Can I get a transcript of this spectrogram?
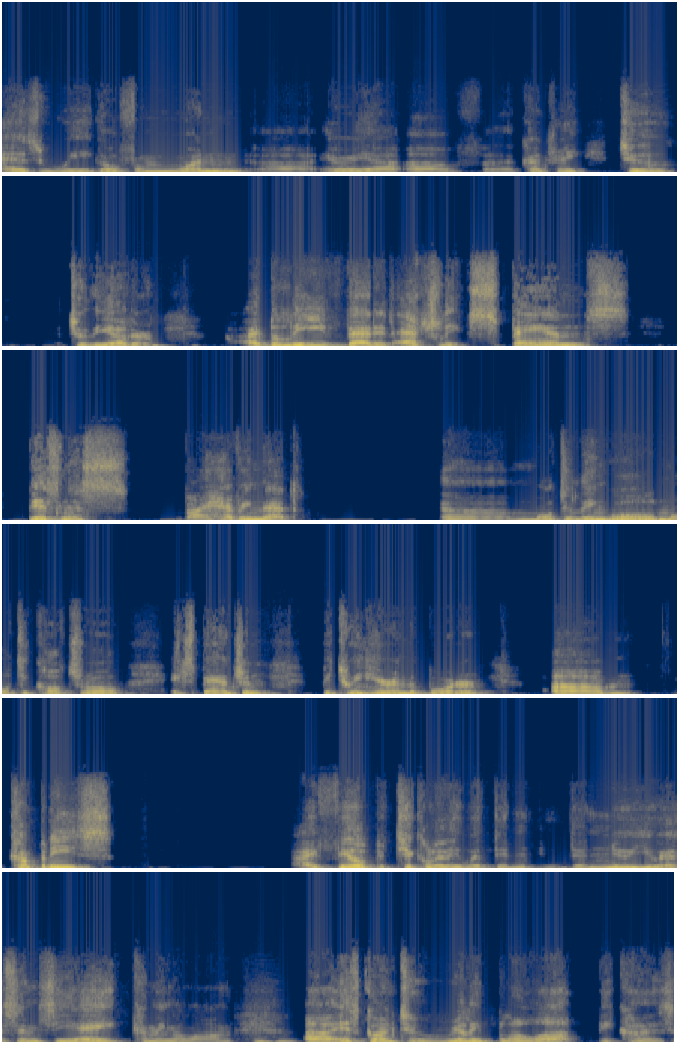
as we go from one uh, area of the country to to the other. I believe that it actually expands business by having that uh, multilingual, multicultural expansion between here and the border. Um, companies, I feel particularly with the, the new USMCA coming along, mm-hmm. uh, it's going to really blow up because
